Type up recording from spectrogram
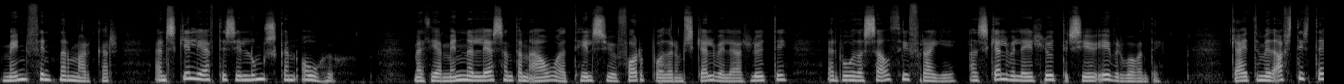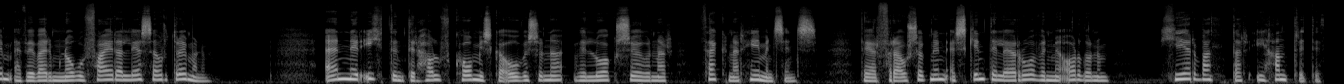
meinfindnar margar en skilja eftir sér lúmskan óhug. Með því að minna lesandan á að tilsíu forbóðar um skjálfilega hluti er búið að sá því frægi að skjálfilegi hlutir séu yfirvofandi. Gætum við afstýrt þeim ef við værim nógu færa að lesa úr draumanum. Enn er ítt undir hálf komiska óvissuna við lóksögunar þegnar heiminsins þegar frásögnin er skindilega rofin með orðunum hér vantar í handritið.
